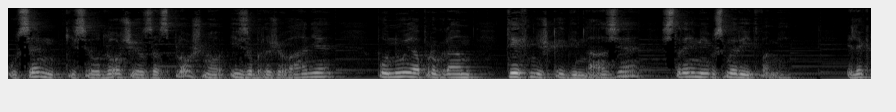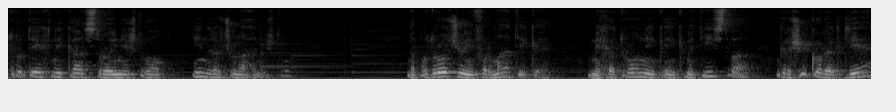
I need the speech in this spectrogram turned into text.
Vsem, ki se odločijo za splošno izobraževanje, ponuja program Tehniške gimnazije s tremi usmeritvami: elektrotehnika, strojništvo in računalništvo. Na področju informatike, mehatronike in kmetijstva gre še korak dlje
